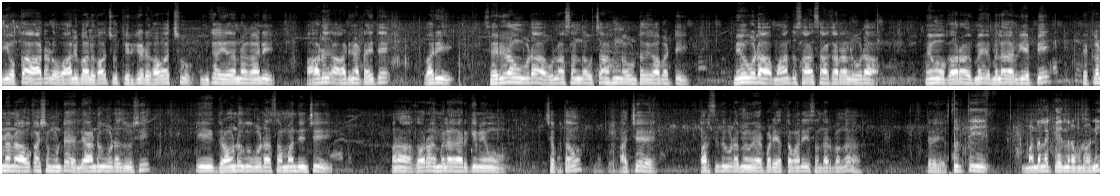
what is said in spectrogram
ఈ యొక్క ఆటలు వాలీబాల్ కావచ్చు క్రికెట్ కావచ్చు ఇంకా ఏదన్నా కానీ ఆడు ఆడినట్టయితే వారి శరీరం కూడా ఉల్లాసంగా ఉత్సాహంగా ఉంటుంది కాబట్టి మేము కూడా మా సహాయ సహకారాలు కూడా మేము గౌరవ ఎమ్మెల్యే గారికి చెప్పి ఎక్కడన్నా అవకాశం ఉంటే ల్యాండ్ కూడా చూసి ఈ గ్రౌండ్కు కూడా సంబంధించి మన గౌరవ ఎమ్మెల్యే గారికి మేము చెప్తాము. వచ్చే పరిస్థితి కూడా మేము ఏర్పాటు చేస్తామని ఈ సందర్భంగా తెలియజేస్తాం. మండల కేంద్రంలోని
